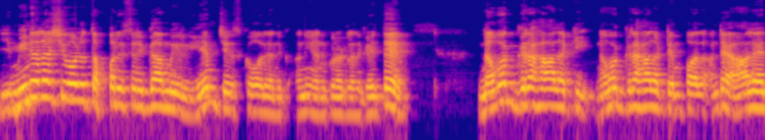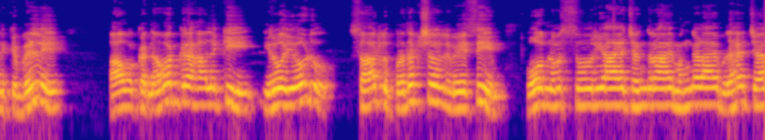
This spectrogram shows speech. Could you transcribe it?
ఈ మీనరాశి వాళ్ళు తప్పనిసరిగా మీరు ఏం చేసుకోవాలి అని అని అనుకున్నట్లయితే నవగ్రహాలకి నవగ్రహాల టెంపల్ అంటే ఆలయానికి వెళ్ళి ఆ ఒక నవగ్రహాలకి ఇరవై ఏడు సార్లు ప్రదక్షిణలు వేసి ఓం నమ సూర్యాయ చంద్రాయ మంగళాయ బుధాయ చ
